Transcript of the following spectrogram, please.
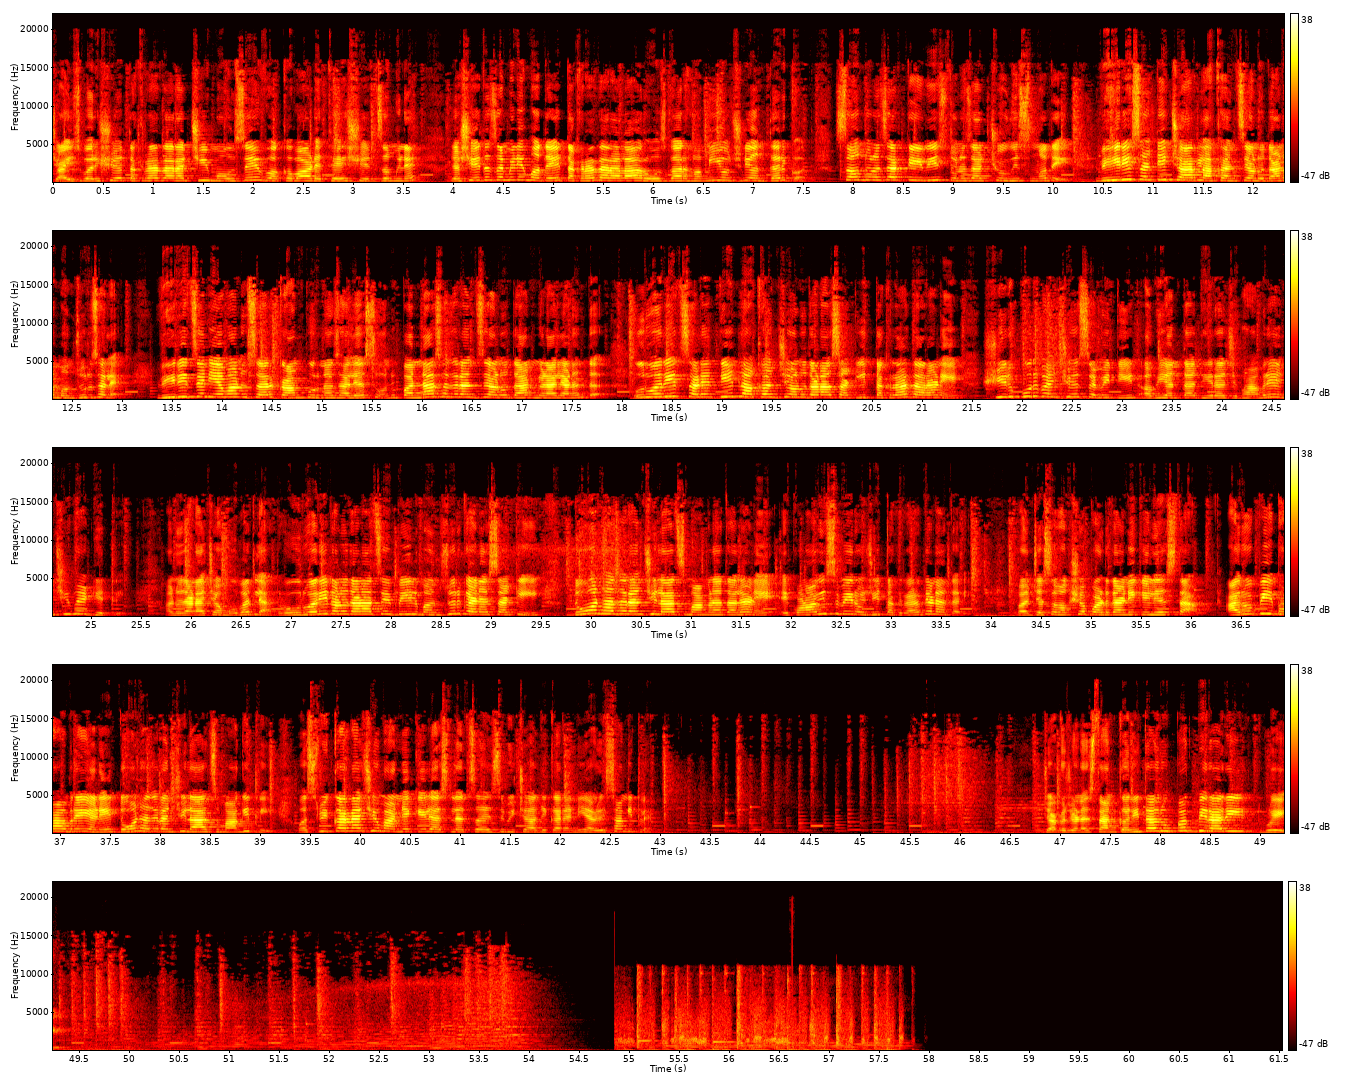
चाळीस वर्षीय तक्रारदाराची मौजे वकवाड येथे शेतजमीन आहे. या शेतजमिनीमध्ये तक्रारदाराला रोजगार हमी योजनेअंतर्गत सन दोन हजार तेवीस दोन हजार चोवीसमध्ये विहिरीसाठी चार लाखांचे अनुदान मंजूर झाले विहिरीचे नियमानुसार काम पूर्ण झाले असून पन्नास हजारांचे अनुदान मिळाल्यानंतर उर्वरित साडेतीन लाखांच्या अनुदानासाठी तक्रारदाराने शिरपूर पंचायत समितीत अभियंता धीरज भामरे यांची भेट घेतली. अनुदानाच्या मोबदल्यात व उर्वरित अनुदानाचे बिल मंजूर करण्यासाठी दोन हजारांची लाच मागण्यात आल्याने एकोणावीस मे रोजी तक्रार देण्यात आली. पंचसमक्ष पडताळणी केली असता आरोपी भामरे याने दोन हजारांची लाच मागितली व स्वीकारण्याचे मान्य केले असल्याचं एसीबीच्या अधिकाऱ्यांनी यावेळी सांगितलंय. जागरणस्थान करिता रूपक बिरारी धुळे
